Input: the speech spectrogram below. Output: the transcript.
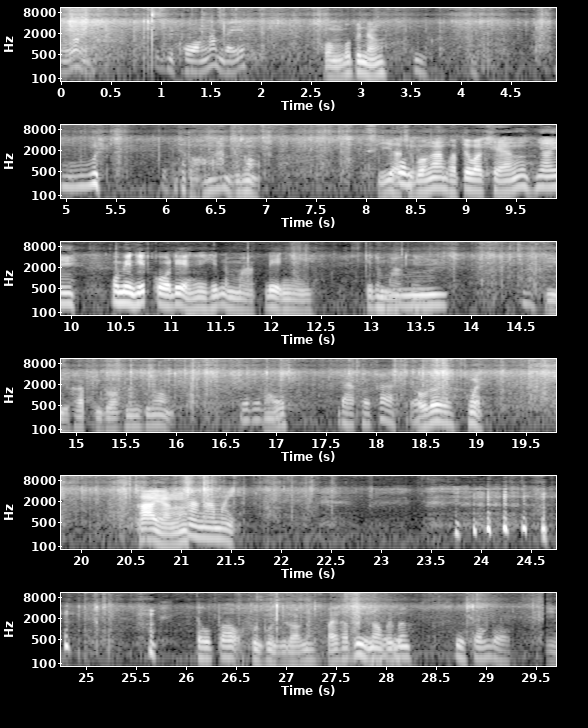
ระวังเป็นสีของน้ำไหลของว่าเป็นหยัง อืมอุ้ยมีแต่ดอกงามพี่น้อง สีอาจจะบ่งามครับ แต่ว่าแข็งใหญ่โมเมนเห็ดกอแดงนี่เห็ดน้ำหมากแดงไงเห็ดน้ำหมากนี่อุ้ยนี่ครับอีกดอกหนึงพี่น้องเดี๋ยวๆๆเอาดาบเขาค่ะเอาเลยห่วยค่าหยังห้างาใหม่ตัวเป้าพุ่นพุ่นอีกดอกหนึงไปครับพี่น้องไปเบิ้งอีกสองดอกนี่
